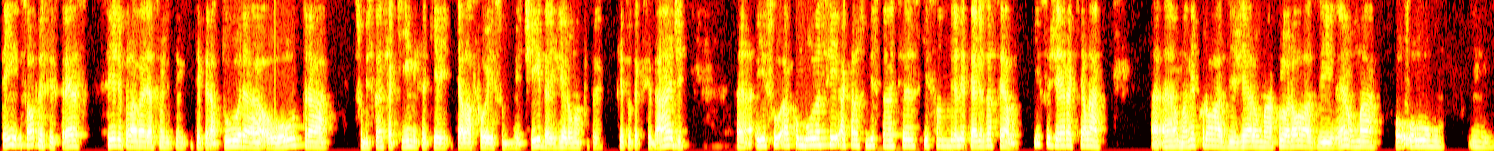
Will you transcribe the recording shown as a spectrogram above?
tem, sofre esse estresse, seja pela variação de temperatura ou outra substância química que, que ela foi submetida e gerou uma fitotoxicidade, uh, isso acumula-se aquelas substâncias que são deletérias à célula. Isso gera aquela uh, uma necrose, gera uma clorose, né, uma ou, ou um,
